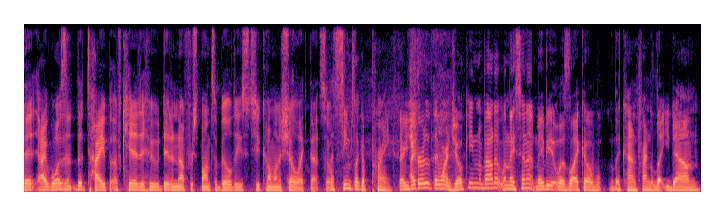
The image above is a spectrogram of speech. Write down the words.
that I wasn't the type of kid who did enough responsibilities to come on a show like that. So That seems like a prank. Are you I- sure that they weren't joking about it when they sent it? Maybe it was like a they kind of trying to let you down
